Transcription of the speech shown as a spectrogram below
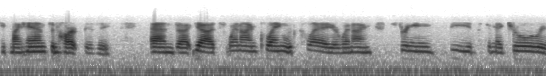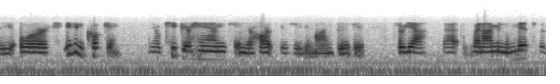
keep my hands and heart busy. And, uh, yeah, it's when I'm playing with clay or when I'm stringing beads to make jewelry or even cooking. You know, keep your hands and your heart busy, your mind busy. So yeah, that when I'm in the midst of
